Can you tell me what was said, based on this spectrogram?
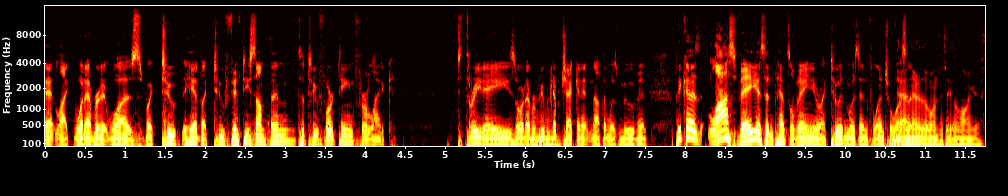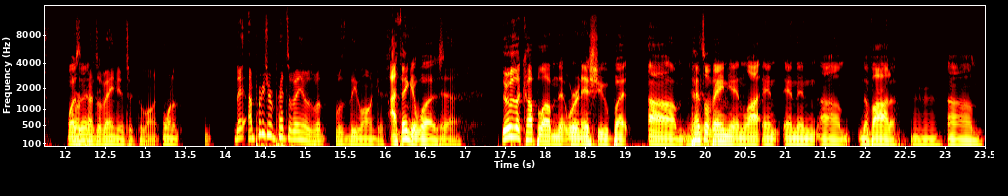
at like whatever it was, like two. He had like 250 something to 214 for like three days or whatever. People Mhm. kept checking it, and nothing was moving because Las Vegas and Pennsylvania were like two of the most influential. yeah, wasn't and it? they're the ones that take the longest. Was it? Pennsylvania took the long one of. They, I'm pretty sure Pennsylvania was was the longest. I think it was. yeah. There was a couple of them that were an issue, but um, Yeah, Pennsylvania and, La- and and then um, Nevada. Mm-hmm. um,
